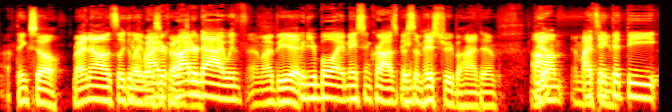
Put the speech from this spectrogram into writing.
I think so. Right now, it's looking You know, like ride, Mason or, Crosby. ride or die with, That might be it. with your boy, Mason Crosby. There's some history behind him. Um, and my I think team. that the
